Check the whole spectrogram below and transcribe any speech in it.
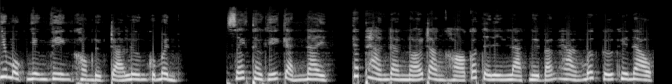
như một nhân viên không được trả lương của mình. Xét theo khía cạnh này, khách hàng đang nói rằng họ có thể liên lạc người bán hàng bất cứ khi nào,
